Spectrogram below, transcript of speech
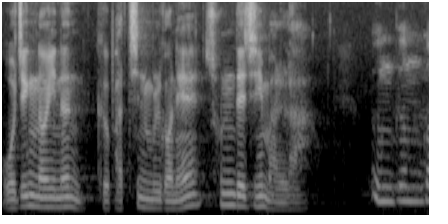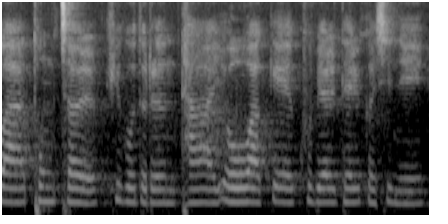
오직 너희는 그 바친 물건에 손대지 말라 은금과 동철 기구들은 다 여호와께 구별될 것이니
